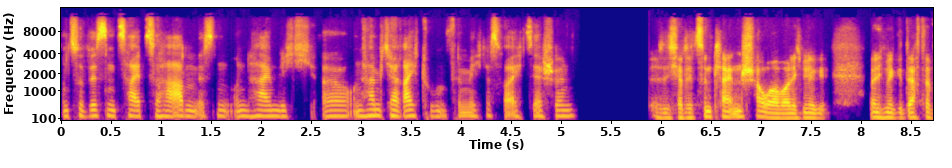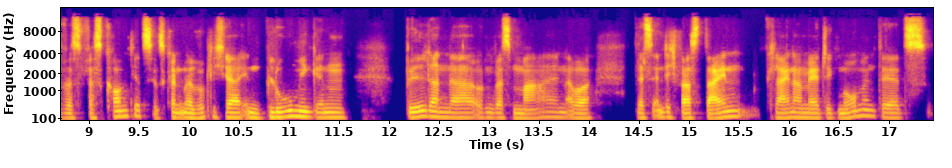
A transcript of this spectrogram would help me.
und zu wissen, Zeit zu haben, ist ein unheimlich, äh, unheimlicher Reichtum für mich. Das war echt sehr schön. Also ich hatte jetzt einen kleinen Schauer, weil ich mir, weil ich mir gedacht habe, was, was kommt jetzt? Jetzt könnten wir wirklich ja in blumigen Bildern da irgendwas malen, aber letztendlich war es dein kleiner Magic Moment, der jetzt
